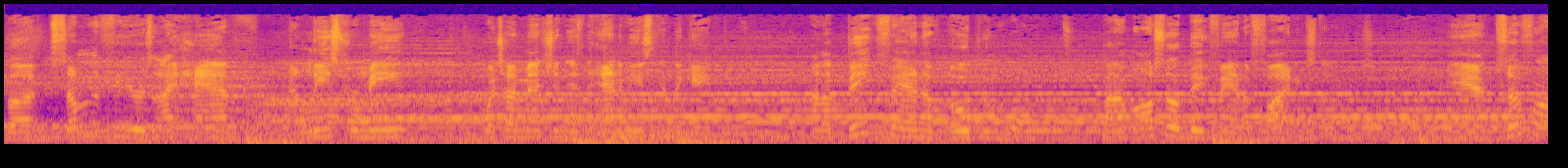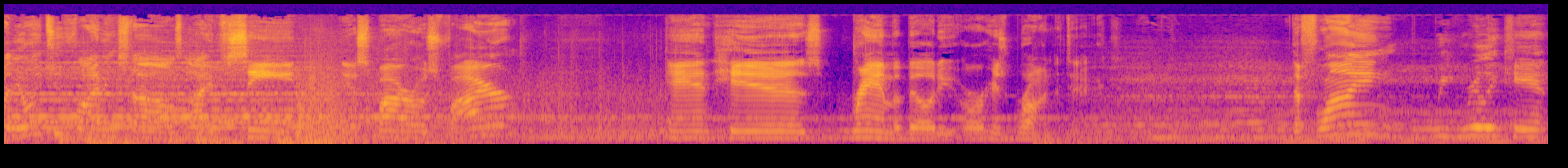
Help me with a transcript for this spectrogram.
But some of the fears I have, at least for me, which I mentioned is the enemies in the game. I'm a big fan of open world, but I'm also a big fan of fighting styles. And so far, the only two fighting styles I've seen is Spyro's Fire and his Ram ability, or his Run attack. The flying, we really can't,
